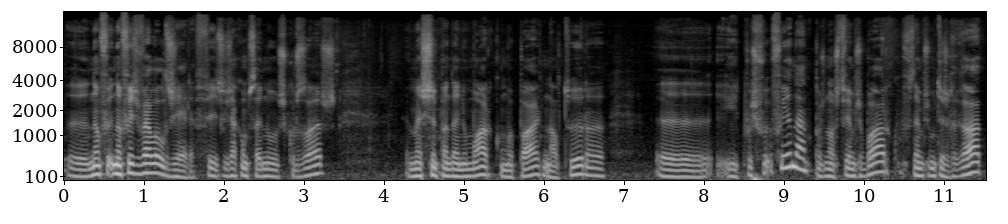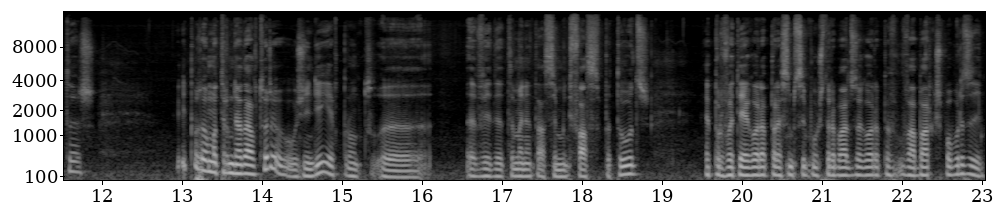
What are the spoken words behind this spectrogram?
Uh, não, não fez vela ligeira, fiz, já comecei nos cruzeiros mas sempre andei no mar com o meu pai, na altura, uh, e depois fui, fui, andando. Depois nós tivemos barco, fizemos muitas regatas, e depois a uma determinada altura, hoje em dia, pronto, uh, a vida também não está a ser muito fácil para todos. Aproveitei agora, aparecem-me sempre uns trabalhos agora para levar barcos para o Brasil.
